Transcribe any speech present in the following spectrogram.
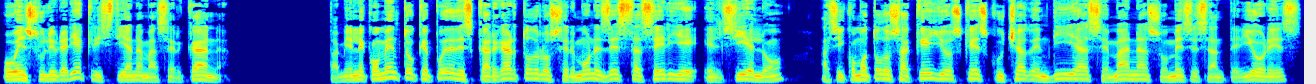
o en su librería cristiana más cercana. También le comento que puede descargar todos los sermones de esta serie El cielo, así como todos aquellos que he escuchado en días, semanas o meses anteriores,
